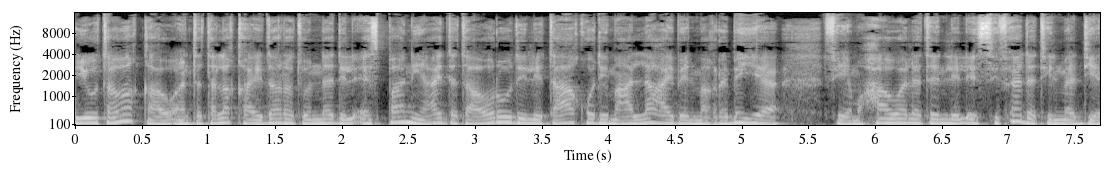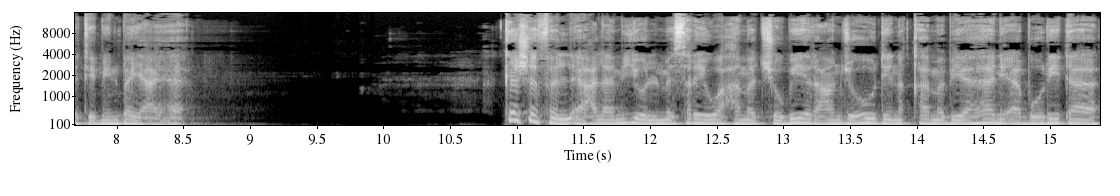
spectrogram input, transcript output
يتوقع أن تتلقى إدارة النادي الإسباني عدة عروض للتعاقد مع اللاعب المغربي في محاولة للاستفادة المادية من بيعه. كشف الإعلامي المصري أحمد شوبير عن جهود قام بها هاني أبو ريدة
